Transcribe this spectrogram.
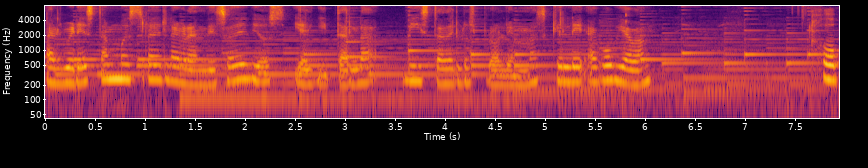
Al ver esta muestra de la grandeza de Dios y al quitar la vista de los problemas que le agobiaban, Job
